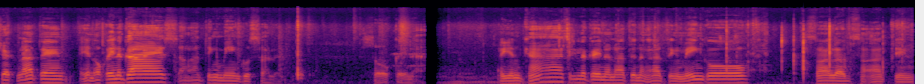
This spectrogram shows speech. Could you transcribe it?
Check natin. Ayan, okay na guys. Ang ating mango salad. So, okay na. Ayan guys, ilagay na natin ang ating mango salad sa ating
